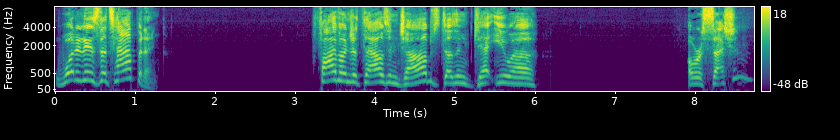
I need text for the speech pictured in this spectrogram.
what it is that's happening. 500,000 jobs doesn't get you a a recession?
